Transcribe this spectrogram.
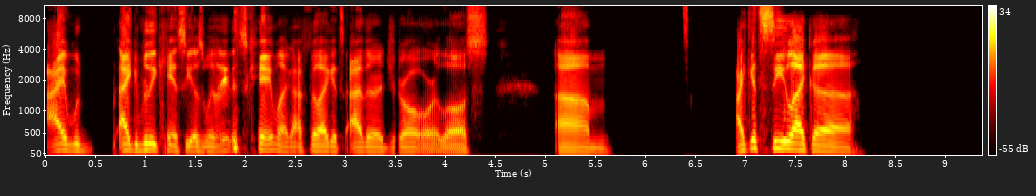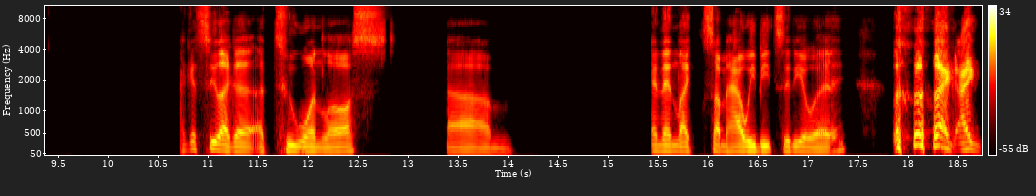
I would I really can't see us winning this game. Like I feel like it's either a draw or a loss. Um, I could see like a I could see like a, a two one loss. Um, and then like somehow we beat City away. like I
